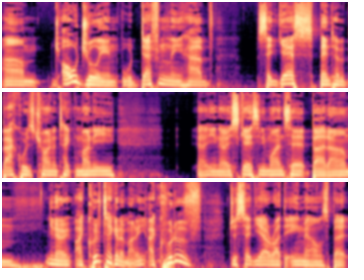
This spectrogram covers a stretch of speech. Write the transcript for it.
um, old julian would definitely have said yes bent over backwards trying to take money uh, you know scarcity mindset. But um you know i could have taken her money. I could have just said yeah I'll write the emails. But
